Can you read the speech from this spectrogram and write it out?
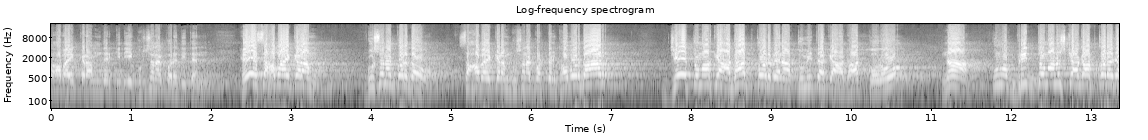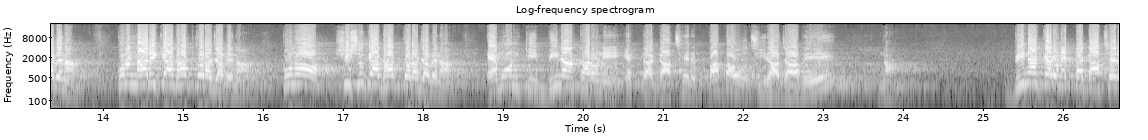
সাহাবাই কেরামদেরকে দিয়ে ঘোষণা করে দিতেন, হে সাহাবাই কেরাম, ঘোষণা করে দাও। সাহাবাই কেরাম ঘোষণা করতেন, খবরদার, যে তোমাকে আঘাত করবে না, তুমি তাকে আঘাত করো। না, কোনো বৃদ্ধ মানুষকে আঘাত করা যাবে না, কোনো নারীকে আঘাত করা যাবে না, কোনো শিশুকে আঘাত করা যাবে না। এমন কি বিনা কারণে একটা গাছের পাতাও ছিঁড়া যাবে না। বিনা কারণে একটা গাছের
